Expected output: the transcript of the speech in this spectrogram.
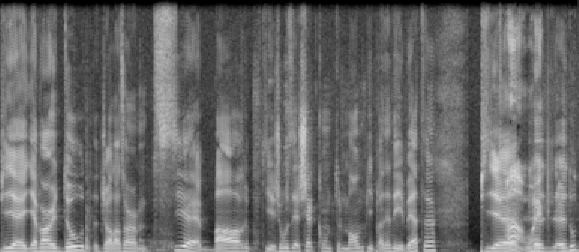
Puis euh, il y avait un dude, genre dans un petit euh, bar, qui jouait aux échecs contre tout le monde, puis il prenait des bêtes. hein. Puis euh, Ah, ouais. le, le dude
